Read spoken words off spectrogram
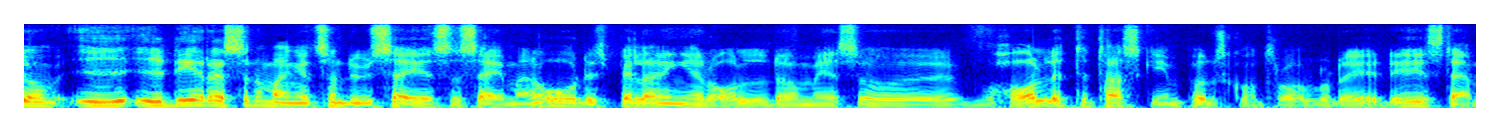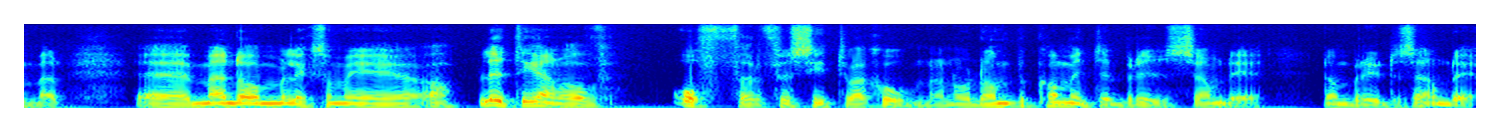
de, i, I det resonemanget som du säger så säger man att det spelar ingen roll, de är så, har lite taskig impulskontroll och det, det stämmer. Eh, men de liksom är ja, lite grann av offer för situationen och de kommer inte bry sig om det. De brydde sig om det.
